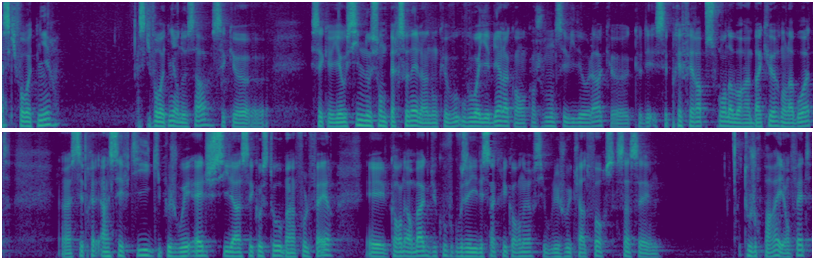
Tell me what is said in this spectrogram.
ce qu'il faut retenir, ce qu'il faut retenir de ça, c'est que c'est qu'il y a aussi une notion de personnel. Hein. donc vous, voyez bien là quand, quand, je vous montre ces vidéos-là que, c'est préférable souvent d'avoir un backer dans la boîte. Euh, un safety qui peut jouer edge s'il est assez costaud, ben faut le faire. Et le cornerback, du coup, il faut que vous ayez des sacrés corners si vous voulez jouer Cloud Force. Ça c'est toujours pareil en fait.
